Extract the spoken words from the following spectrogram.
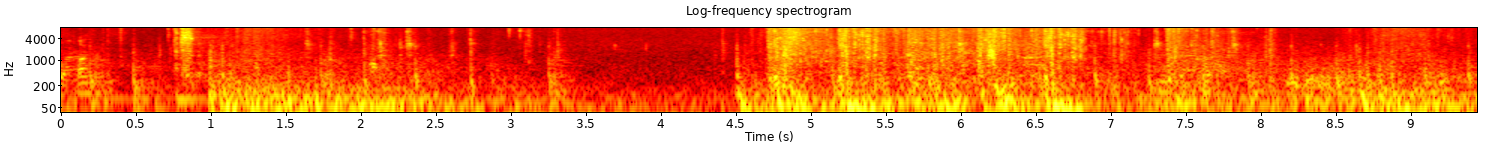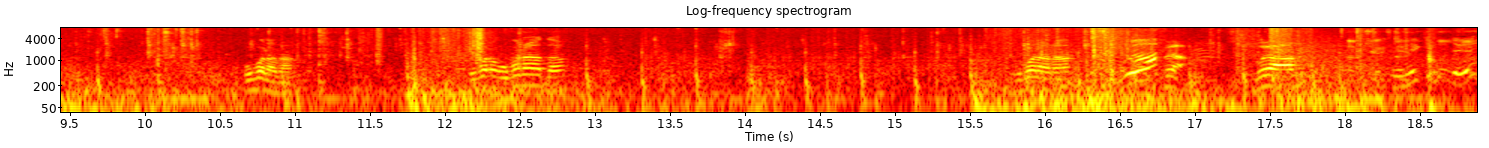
오번 오번 하나. 5번, 5번 하나 더. 5번 하나. 뭐야? 뭐야? 뭐야? 왜 핵인데?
